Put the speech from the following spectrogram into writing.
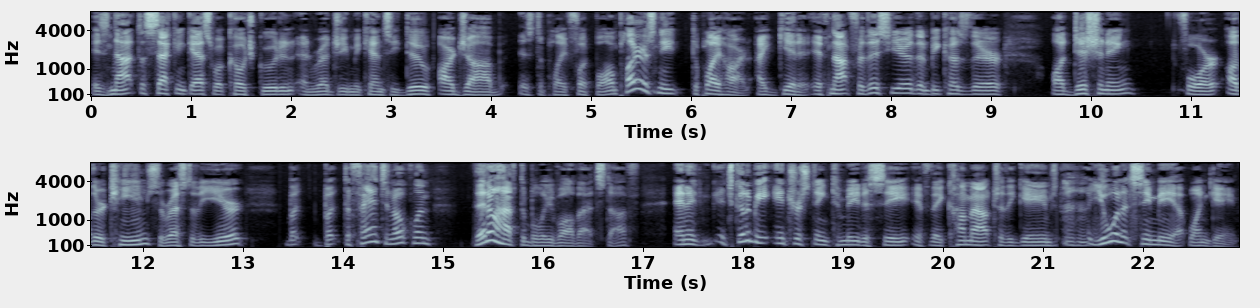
is not to second guess what Coach Gruden and Reggie McKenzie do. Our job is to play football. And players need to play hard. I get it. If not for this year, then because they're auditioning for other teams the rest of the year. But but the fans in Oakland, they don't have to believe all that stuff. And it, it's going to be interesting to me to see if they come out to the games. Mm-hmm. You wouldn't see me at one game,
